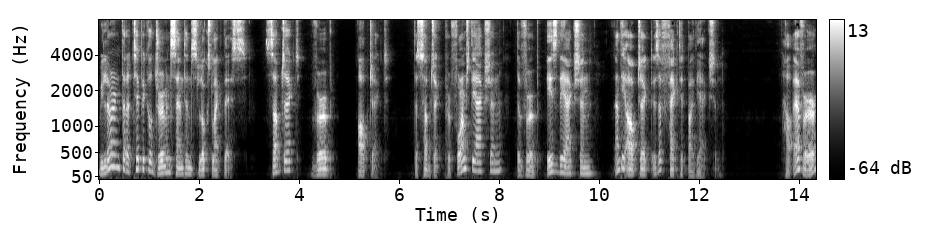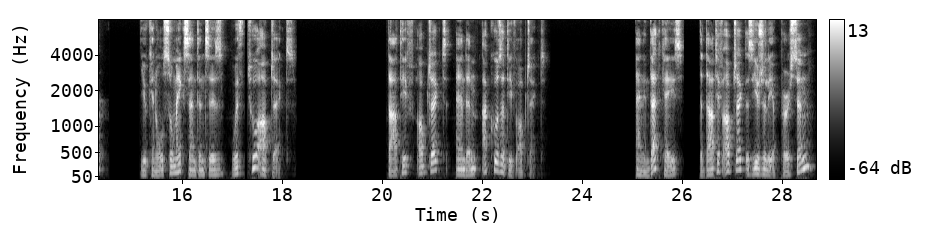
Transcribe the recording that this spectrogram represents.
We learned that a typical German sentence looks like this subject, verb, object. The subject performs the action, the verb is the action, and the object is affected by the action. However, you can also make sentences with two objects dative object and an accusative object. And in that case, the dative object is usually a person,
